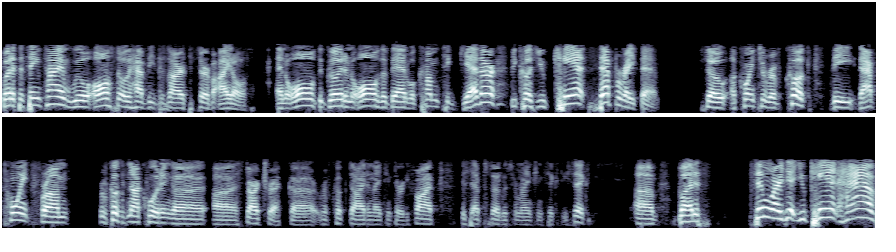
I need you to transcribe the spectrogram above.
But at the same time, we will also have the desire to serve idols. And all of the good and all of the bad will come together because you can't separate them. So according to Rav Kook, the, that point from, Rav Kook is not quoting uh, uh, Star Trek. Uh, Rav Kook died in 1935. This episode was from 1966. Um, but it's similar idea. You can't have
